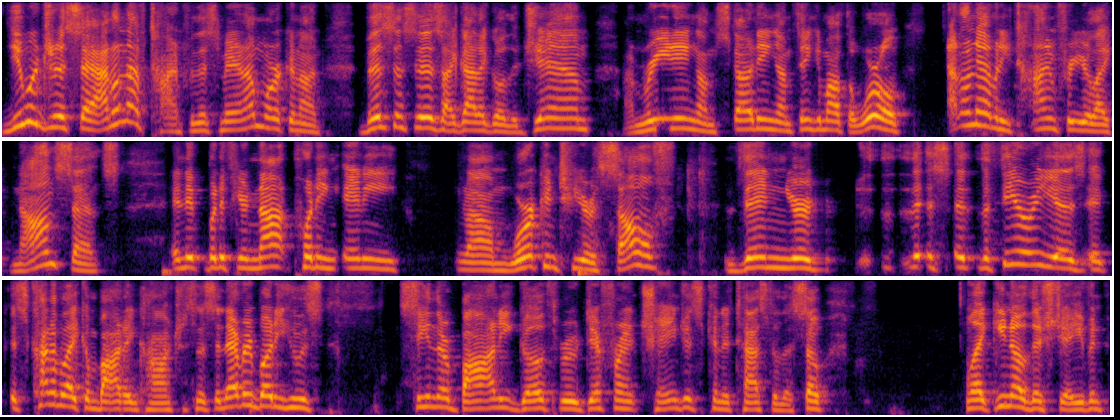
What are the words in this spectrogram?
You would just say, I don't have time for this, man. I'm working on businesses. I got to go to the gym. I'm reading, I'm studying, I'm thinking about the world. I don't have any time for your like nonsense and if but if you're not putting any um, work into yourself, then you're the theory is it, it's kind of like embodying consciousness, and everybody who's seen their body go through different changes can attest to this. So, like you know this, Jay, even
